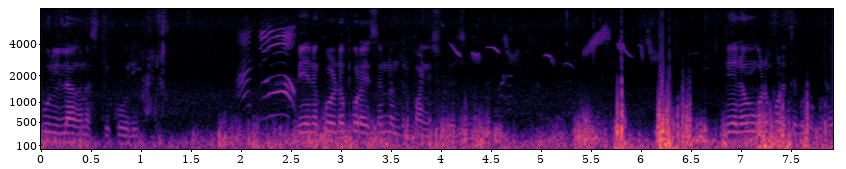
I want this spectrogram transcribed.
कोली लागण असते कोली बियाणं कोरडं पुरायचं नंतर पाणी सोडायचं. बियाणं उघडं पडते कुठं कुठं.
